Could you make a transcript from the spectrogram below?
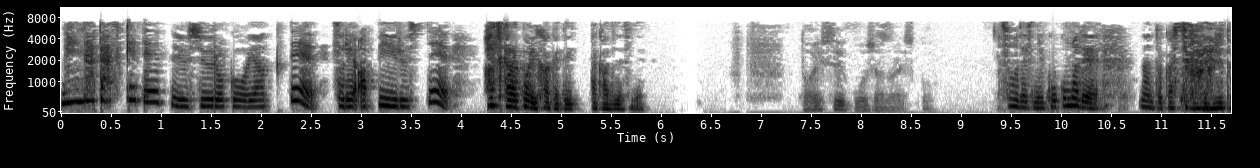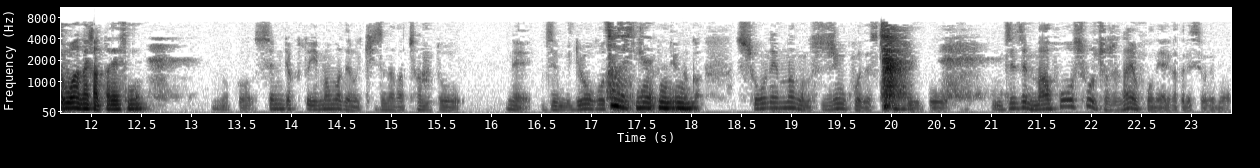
みんな助けてっていう収録をやって、それアピールして、端から声かけていった感じですね。大成功じゃないですか。そうですね、ここまでなんとかしてもらえると思わなかったですね。なんか戦略と今までの絆がちゃんと、ね、全部両方そうですねうんなんか少年漫画の主人公ですかっていう、こう、全然魔法少女じゃない方のやり方ですよね、もう。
